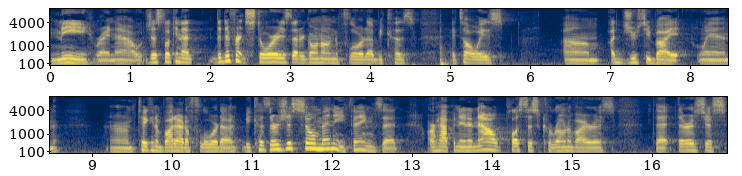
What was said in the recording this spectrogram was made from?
me right now, just looking at the different stories that are going on in Florida because it's always um, a juicy bite when um, taking a bite out of Florida because there's just so many things that are happening, and now plus this coronavirus, that there is just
